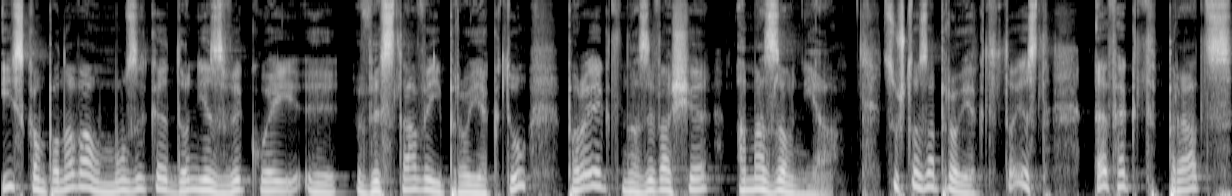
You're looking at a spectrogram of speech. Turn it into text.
i skomponował muzykę do niezwykłej y, wystawy i projektu. Projekt nazywa się Amazonia. Cóż to za projekt? To jest efekt prac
